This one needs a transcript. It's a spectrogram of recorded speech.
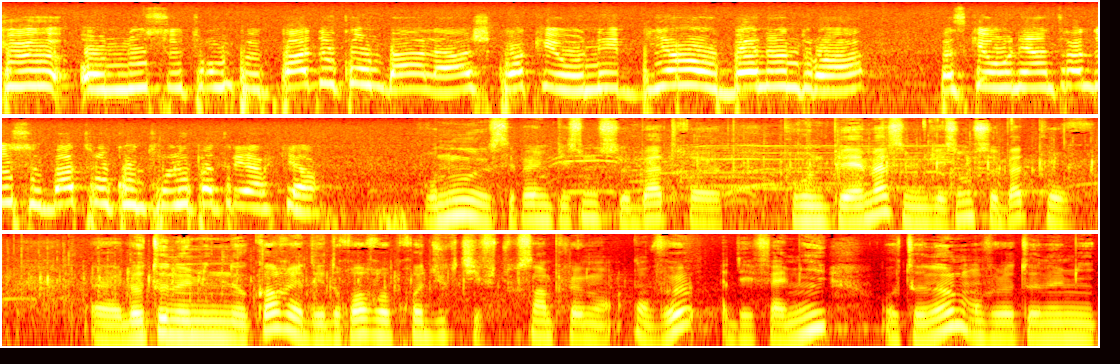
qu'on ne se trompe pas de combat là, je crois qu'on est bien au bon endroit, parce qu'on est en train de se battre contre le patriarcat. Pour nous, c'est pas une question de se battre euh, pour une PMA, c'est une question de se battre pour euh, l'autonomie de nos corps et des droits reproductifs, tout simplement. On veut des familles autonomes, on veut l'autonomie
